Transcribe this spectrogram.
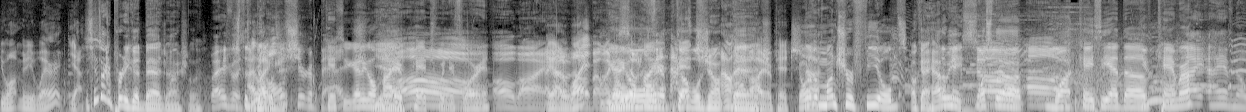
You want me to wear it? It Yes. seems like a pretty good badge, actually. Right? Just a I double like check. it. Sugar badge. Okay, so you gotta go Yeah. higher pitch when you're Florian. Oh my! I got a what? if You gotta go higher pitch. double jump I don't badge. have a higher pitch. Going to the Muncher Fields. Okay, how do Okay, we? so, what's the uh, what? Casey had the You- camera. I, I have no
